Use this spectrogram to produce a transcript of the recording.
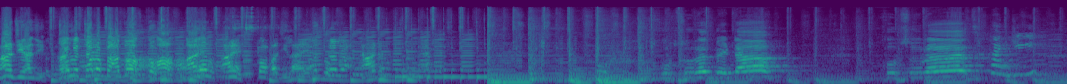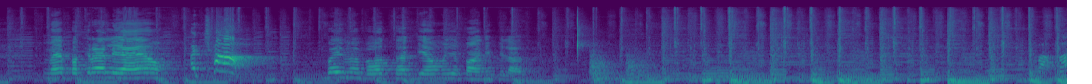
हाँ जी हाँ जी। चलो चलो बांधो उसको आए आए पापा जी लाए। खूबसूरत बेटा खूबसूरत। हाँ जी। मैं बकरा ले आया हूँ। अच्छा। भाई मैं बहुत थक गया हूँ मुझे पानी पिला दो। पापा?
